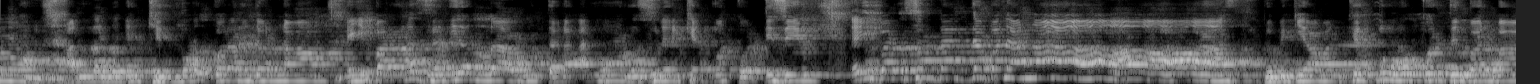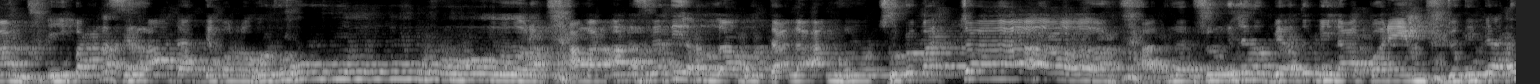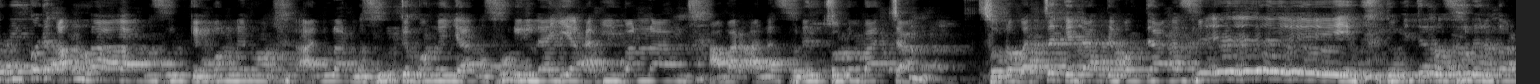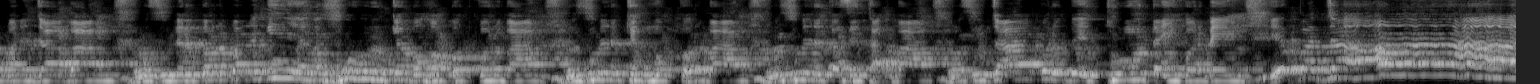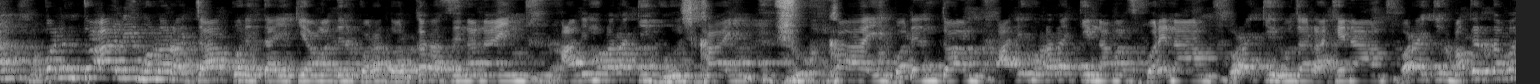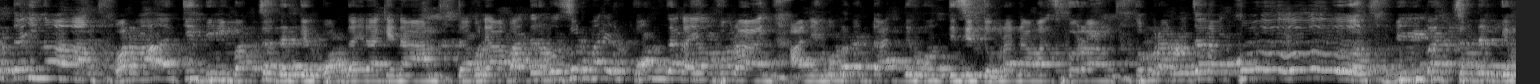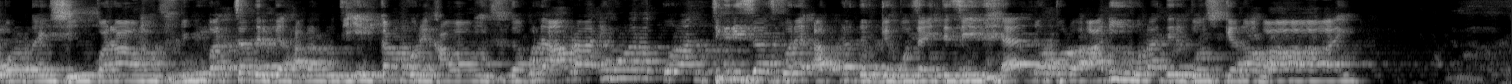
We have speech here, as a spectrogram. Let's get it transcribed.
আল্লাহর নবীর খিদমত করার জন্য এইবার আনাস রাদিয়াল্লাহু তাআলা আনহু রাসূলের খিদমত করতেছে। এইবার রাসূল ডাক বলে তুমি কি আমার খেদমত করতে পারবা? এইবার আনাসের মা ডাক দিয়ে আমার আনাস রাদিয়াল্লাহু তাআলা আনহু ছোট বাচ্চা। আপনার সঙ্গে যেন বেয়াদবি না করে। যদি বেয়াদবি করে আল্লাহ রাসূলকে বললেন, আল্লাহ রাসূলকে বললেন, ইয়া রাসূলুল্লাহ, ইয়া হাবিবাল্লাহ, আমার আনাস ছোট বাচ্চা। ছোট বাচ্চাকে ডাকতে বলতে আনাস রে তুমি যে রসুলের দরবারে যাবা। রসুলের দরবারে গিয়ে রসুলকে মহব্বত করবা। রসুলের খেদমত করবা। রসুলের কাছে থাকবা। রসুল যা করবে তুমি তাই করবে। এবার যা বলেন তো আলিমুলারা যা করে তাই কি আমাদের করা দরকার আছে না নাই? আলিমুলারা কি ঘুষ খায়, সুদ খায়? বলেন তো আলিমুলারা কি নামাজ পড়ে না? ওরা কি রোজা রাখে না? ওরা কি হকের দাবার দেয় না? ওরা কি বিবি বাচ্চাদেরকে পর্দায় রাখে না? তাহলে আমাদের মুসলমানের কোন জায়গায় অপরাধ? আলিমুলারা ডাক দিয়ে বলতেছে, তোমরা নামাজ পড়ো, তোমরা রোজা রাখো। বিবি বাচ্চাদেরকে পর্দায়শীল করাও, বিবি বাচ্চাদেরকে হালাল রুজি ইনকাম করে খাওয়াও। তাহলে আমরা আলিমুলারা কোরআন থেকে রিসার্চ করে আপনাদেরকে বোঝাইতেছি এরপর আলিমুলাদের দোষ কেন হয়?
